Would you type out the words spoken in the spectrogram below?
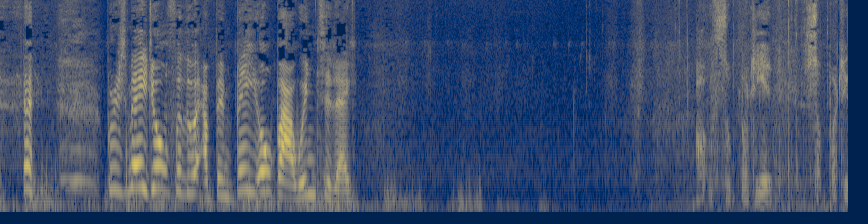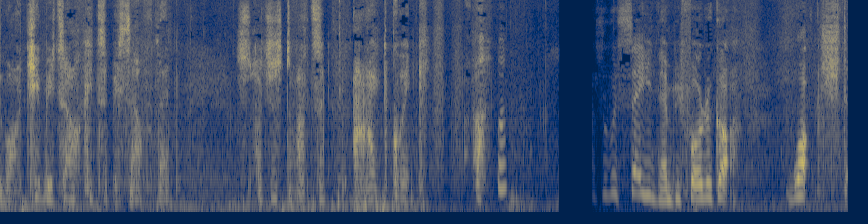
but it's made up for the I've been beat up by wind today. Oh, somebody in, somebody watching me talking to myself then. So I just had to hide quick. As I was saying then before I got watched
